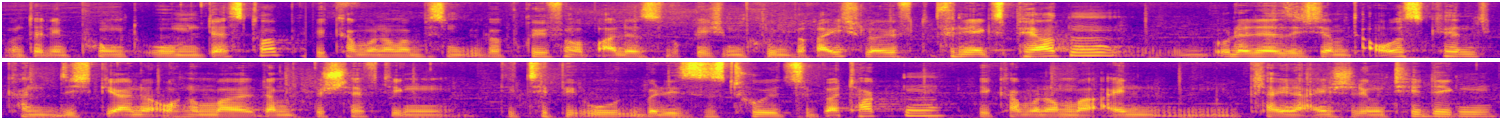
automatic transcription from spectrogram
unter den Punkt oben Desktop. Hier kann man noch mal ein bisschen überprüfen, ob alles wirklich im grünen Bereich läuft. Für den Experten oder der sich damit auskennt, kann sich gerne auch noch mal damit beschäftigen, die CPU über dieses Tool zu übertakten. Hier kann man noch mal ein, kleine Einstellungen tätigen.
